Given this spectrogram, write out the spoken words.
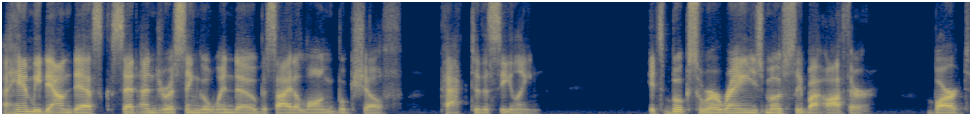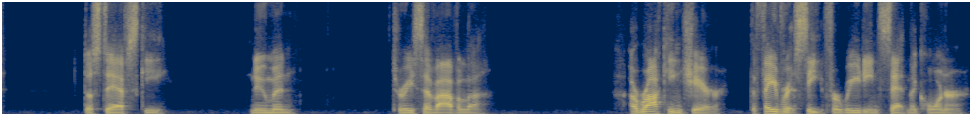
A hand me down desk set under a single window beside a long bookshelf packed to the ceiling. Its books were arranged mostly by author Barth, Dostoevsky, Newman, Teresa of Avila. A rocking chair, the favorite seat for reading, sat in the corner.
